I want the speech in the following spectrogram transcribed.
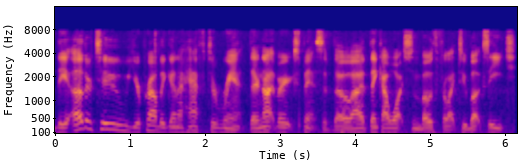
The other two you're probably gonna have to rent. They're not very expensive though. I think I watched them both for like two bucks each.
